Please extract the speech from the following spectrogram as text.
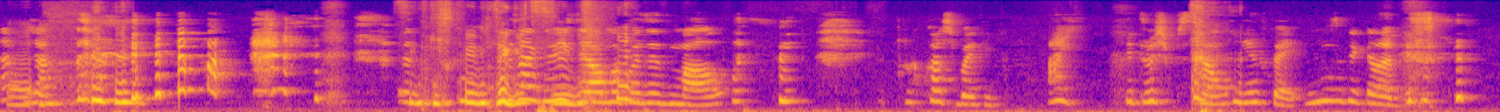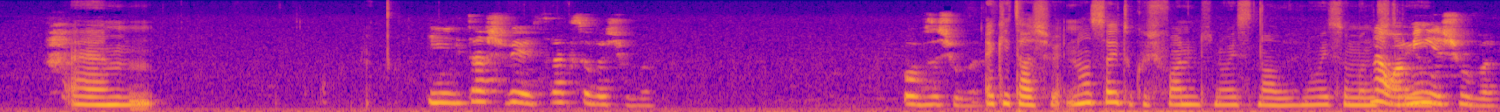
Ah, Ah. já. Sinto que isto foi muito agressivo. dizer alguma coisa de mal? Porque ficaste bem tipo, ai, a tua expressão. E eu fiquei, não sei o que é que ela disse. Ahm, E está a chover, será que soube a chuva? Ouves a chuva? aqui está a chover. Não sei, tu com os fones, não ouço nada. Não ouço o mundo Não, a minha chuva.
